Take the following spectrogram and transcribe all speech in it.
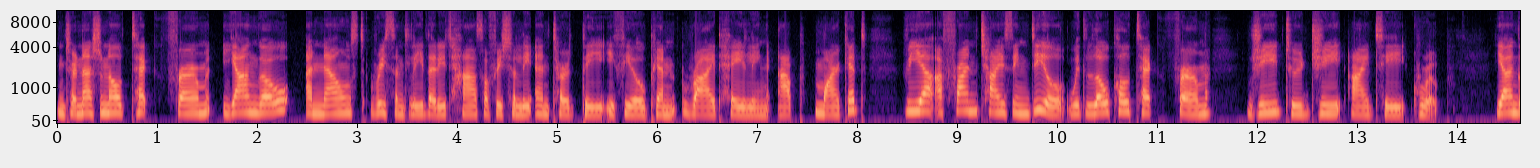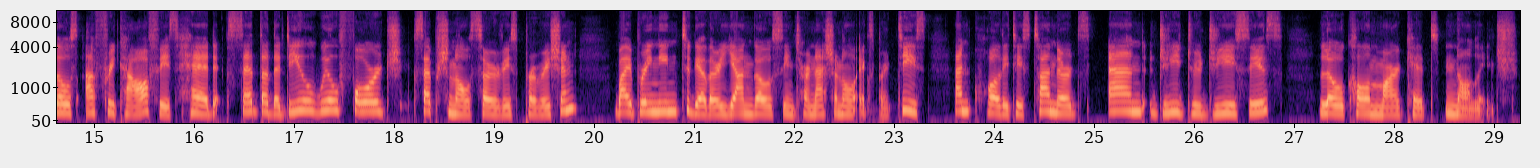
International tech firm Yango announced recently that it has officially entered the Ethiopian ride hailing app market via a franchising deal with local tech firm G2GIT Group. Yango's Africa office head said that the deal will forge exceptional service provision by bringing together Yango's international expertise and quality standards and G2G's local market knowledge.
